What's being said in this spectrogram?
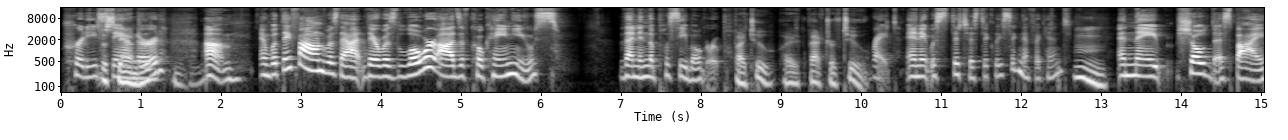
pretty The standard. standard. Um, and what they found was that there was lower odds of cocaine use than in the placebo group. By two, by a factor of two. Right. And it was statistically significant. Hmm. And they showed this by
